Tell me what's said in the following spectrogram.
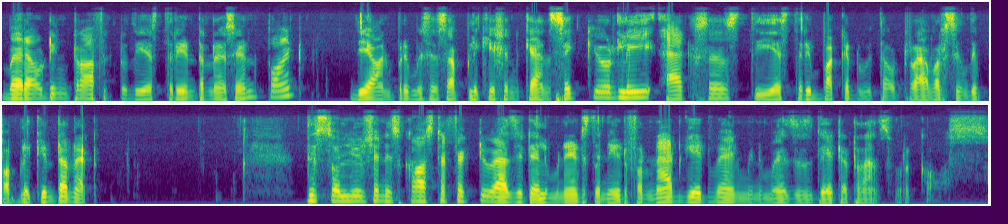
By routing traffic to the S3 internet endpoint, the on-premises application can securely access the S3 bucket without traversing the public internet. This solution is cost effective as it eliminates the need for NAT gateway and minimizes data transfer costs.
